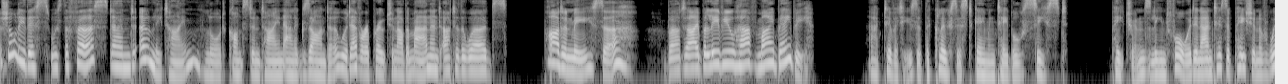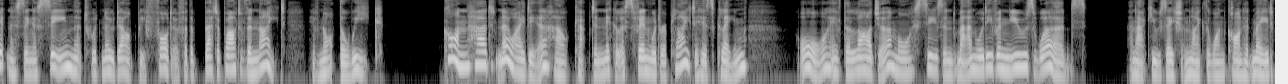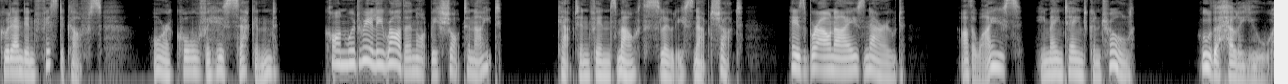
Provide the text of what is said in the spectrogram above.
Surely this was the first and only time Lord Constantine Alexander would ever approach another man and utter the words, Pardon me, sir, but I believe you have my baby. Activities at the closest gaming table ceased. Patrons leaned forward in anticipation of witnessing a scene that would no doubt be fodder for the better part of the night, if not the week. Con had no idea how Captain Nicholas Finn would reply to his claim, or if the larger, more seasoned man would even use words. An accusation like the one Con had made could end in fisticuffs, or a call for his second. Con would really rather not be shot tonight. Captain Finn's mouth slowly snapped shut. His brown eyes narrowed. Otherwise, he maintained control. Who the hell are you?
